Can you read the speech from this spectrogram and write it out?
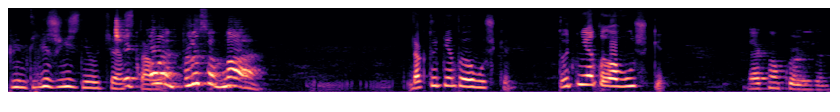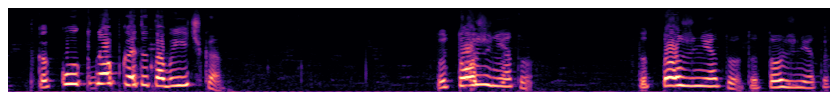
Блин, три жизни у тебя осталось. Чекпоинт, плюс одна. Так тут нет ловушки. Тут нет ловушки. Я кнопку вижу. Какую кнопку это табличка? Тут тоже нету. Тут тоже нету. Тут тоже нету.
